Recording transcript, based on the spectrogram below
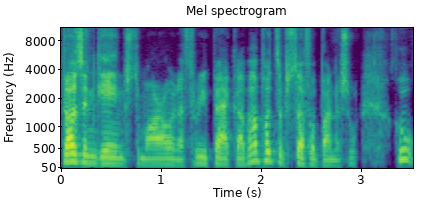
dozen games tomorrow and a three pack up. I'll put some stuff up on show. Who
